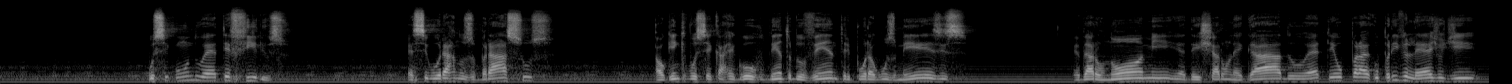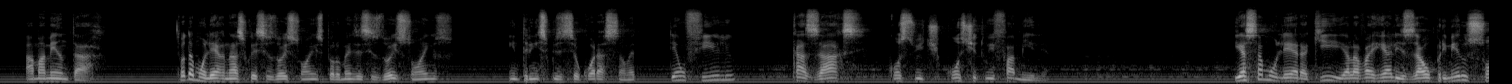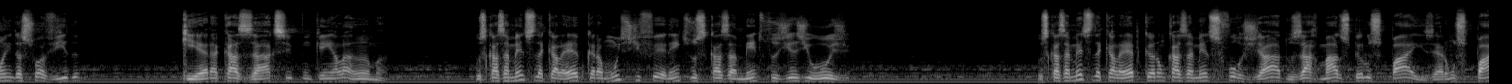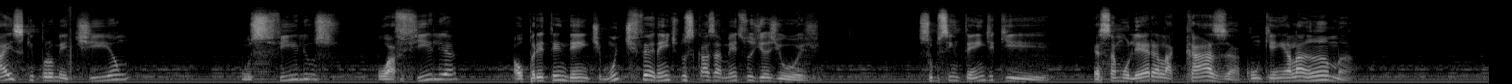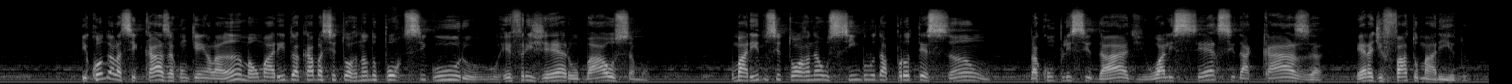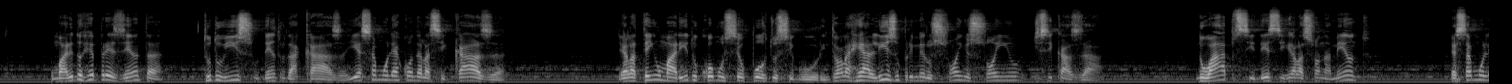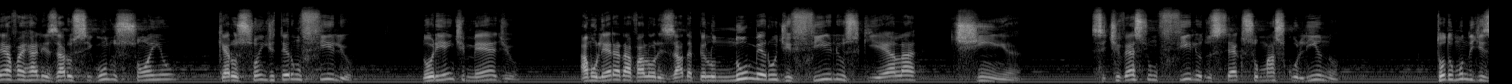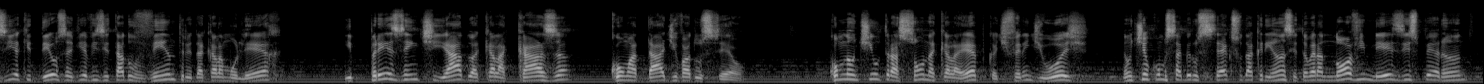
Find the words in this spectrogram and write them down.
O segundo é ter filhos, é segurar nos braços alguém que você carregou dentro do ventre por alguns meses, é dar um nome, é deixar um legado, é ter o, pra, o privilégio de amamentar. Toda mulher nasce com esses dois sonhos, pelo menos esses dois sonhos intrínsecos em seu coração: é ter um filho, casar-se, constituir, constituir família. E essa mulher aqui, ela vai realizar o primeiro sonho da sua vida, que era casar-se com quem ela ama. Os casamentos daquela época eram muito diferentes dos casamentos dos dias de hoje. Os casamentos daquela época eram casamentos forjados, armados pelos pais. Eram os pais que prometiam os filhos ou a filha ao pretendente, muito diferente dos casamentos dos dias de hoje. Subsentende que essa mulher ela casa com quem ela ama. E quando ela se casa com quem ela ama, o marido acaba se tornando o porto seguro, o refrigério, o bálsamo. O marido se torna o símbolo da proteção, da cumplicidade, o alicerce da casa era de fato o marido. O marido representa tudo isso dentro da casa. E essa mulher, quando ela se casa, ela tem o marido como seu porto seguro. Então ela realiza o primeiro sonho, o sonho de se casar. No ápice desse relacionamento, essa mulher vai realizar o segundo sonho, que era o sonho de ter um filho. No Oriente Médio, a mulher era valorizada pelo número de filhos que ela tinha. Se tivesse um filho do sexo masculino, todo mundo dizia que Deus havia visitado o ventre daquela mulher e presenteado aquela casa com a dádiva do céu. Como não tinha ultrassom naquela época, diferente de hoje, não tinha como saber o sexo da criança, então era nove meses esperando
